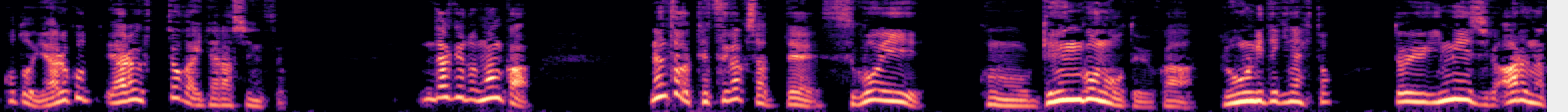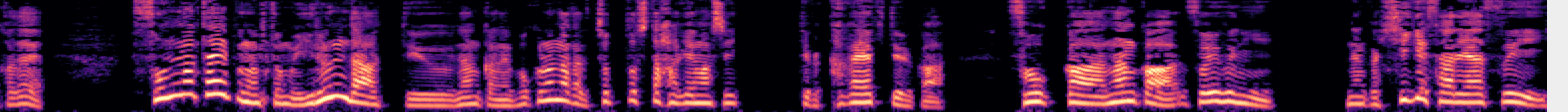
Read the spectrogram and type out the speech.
ことをやること、やる人がいたらしいんですよ。だけどなんか、なんとか哲学者って、すごい、この言語能というか、論理的な人というイメージがある中で、そんなタイプの人もいるんだっていう、なんかね、僕の中でちょっとした励ましっていうか輝きというか、そっか、なんか、そういうふうに、なんか、卑下されやすい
